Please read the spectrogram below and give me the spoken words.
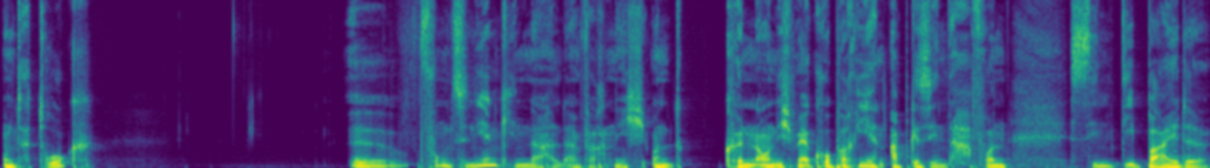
unter Druck äh, funktionieren Kinder halt einfach nicht und können auch nicht mehr kooperieren. Abgesehen davon sind die beide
